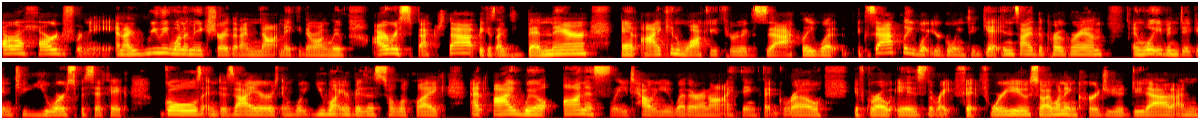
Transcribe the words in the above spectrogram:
are hard for me. And I really want to make sure that I'm not making the wrong move. I respect that because I've been there and I can walk you through exactly what, exactly what you're going to get get inside the program. And we'll even dig into your specific goals and desires and what you want your business to look like. And I will honestly tell you whether or not I think that Grow, if Grow is the right fit for you. So I want to encourage you to do that. I'm,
